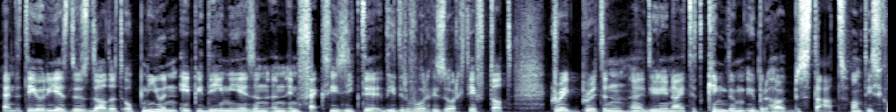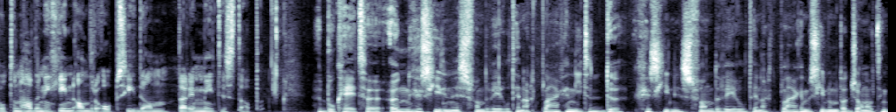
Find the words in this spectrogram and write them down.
En de theorie is dus dat het opnieuw een epidemie is, een, een infectieziekte die ervoor gezorgd heeft dat Great Britain, de United Kingdom, überhaupt bestaat. Want die Schotten hadden geen andere optie dan daarin mee te stappen. Het boek heet uh, Een geschiedenis van de wereld in acht plagen, niet de geschiedenis van de wereld in acht plagen. Misschien omdat Jonathan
